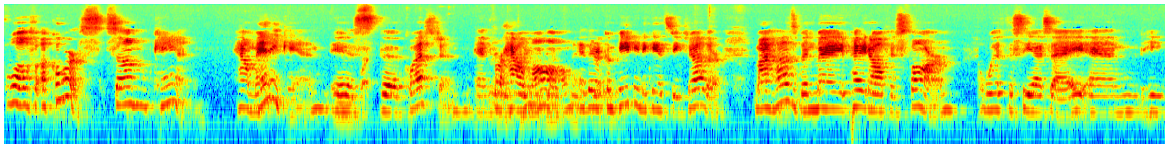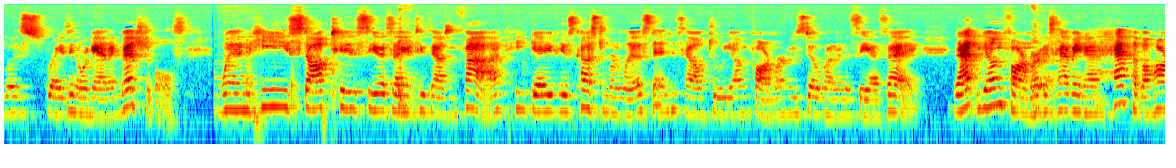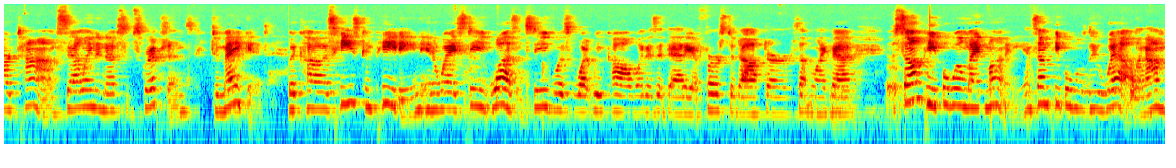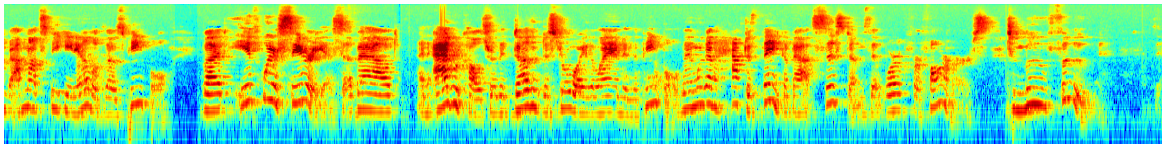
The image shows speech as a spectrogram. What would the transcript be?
Well, of course, some can. How many can is the question, and for how long? And they're competing against each other. My husband may paid off his farm with the CSA, and he was raising organic vegetables. When he stopped his CSA in 2005, he gave his customer list and his help to a young farmer who's still running a CSA. That young farmer is having a heck of a hard time selling enough subscriptions to make it because he's competing in a way Steve wasn't. Steve was what we call, what is it, Daddy, a first adopter, something like that. Some people will make money and some people will do well, and I'm, I'm not speaking ill of those people. But if we're serious about an agriculture that doesn't destroy the land and the people, then we're going to have to think about systems that work for farmers to move food.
